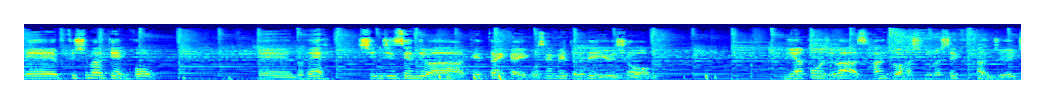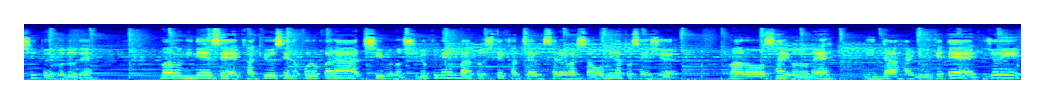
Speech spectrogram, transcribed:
えー、福島県こう、えー、のね、新人戦では、県大会 5000m で優勝。宮古路は3区を走りまして区間11位ということで、まあ、あの2年生、下級生の頃からチームの主力メンバーとして活躍されました大湊選手。まあ、あの最後のねインターハイに向けて非常に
